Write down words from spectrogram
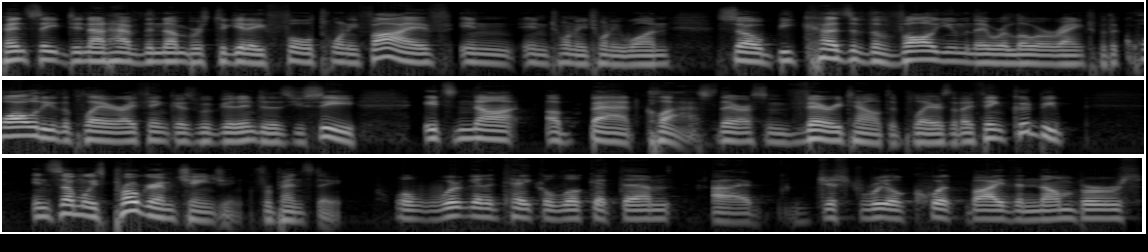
Penn State did not have the numbers to get a full 25 in in 2021. So because of the volume, they were lower ranked. But the quality of the player, I think, as we get into this, you see, it's not a bad class. There are some very talented players that I think could be, in some ways, program changing for Penn State. Well, we're going to take a look at them. Uh, just real quick by the numbers,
